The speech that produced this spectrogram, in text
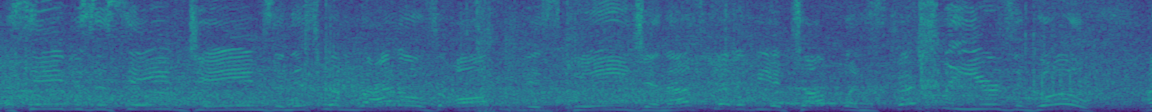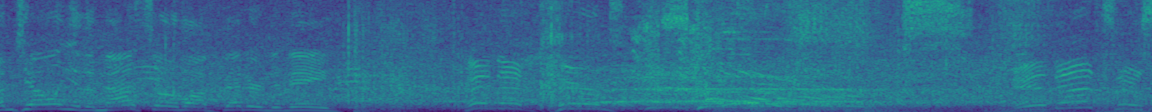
A save is a save, James, and this one rattles off of his cage, and that's got to be a tough one, especially years ago. I'm telling you, the Mats are a lot better today. And that Caroms scores! And that's his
